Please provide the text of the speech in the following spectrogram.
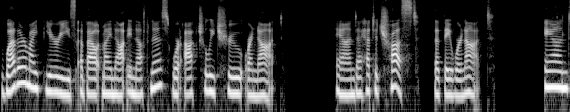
whether my theories about my not enoughness were actually true or not. And I had to trust that they were not. And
